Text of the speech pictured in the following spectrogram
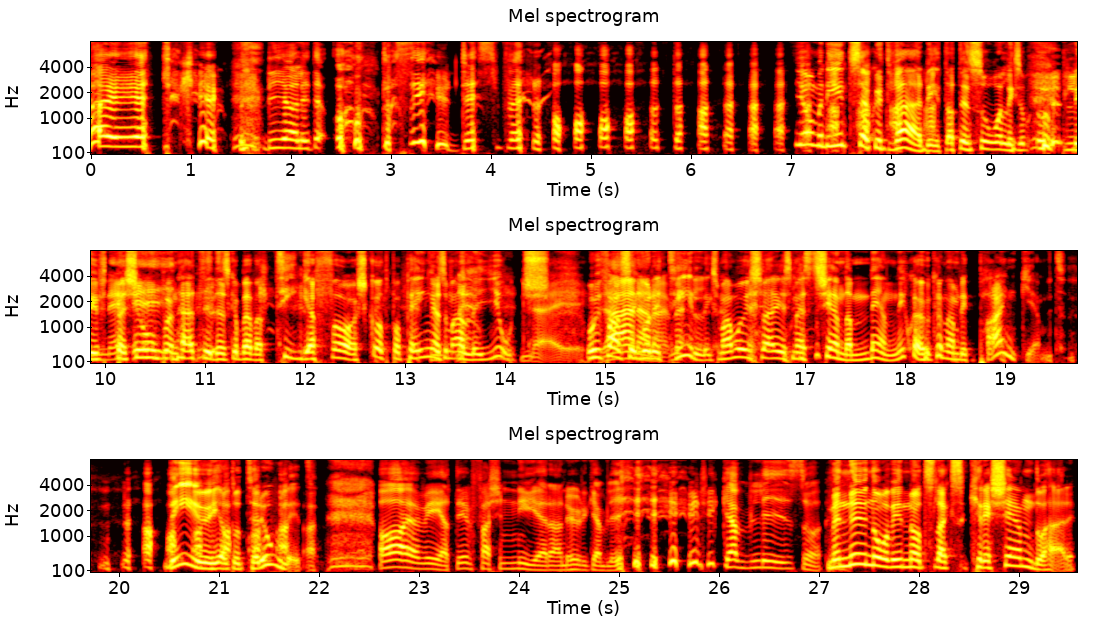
Det här är jättekul! Det gör lite ont att se hur desperat men det är ju inte särskilt värdigt att en så liksom upplyft person på den här tiden ska behöva tigga förskott på pengar som aldrig gjorts. Nej. Och hur fan Nej, ska nej, går det till liksom? Han var ju Sveriges mest kända människa, hur kunde han bli pank jämt? Det är ju helt otroligt. Ja, jag vet. Det är fascinerande hur det kan bli. hur det kan bli så. Men nu når vi något slags crescendo här.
